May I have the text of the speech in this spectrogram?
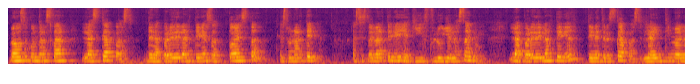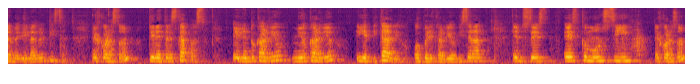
Vamos a contrastar las capas de la pared de la arteria, o sea, toda esta es una arteria. Así está la arteria y aquí fluye la sangre. La pared de la arteria tiene tres capas, la íntima, la media y la adventicia. El corazón tiene tres capas, el endocardio, miocardio y epicardio o pericardio visceral. Entonces es como si el corazón,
